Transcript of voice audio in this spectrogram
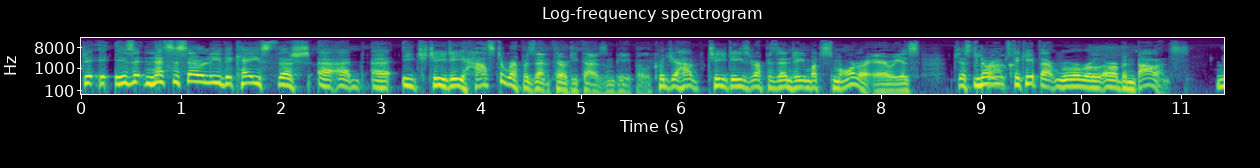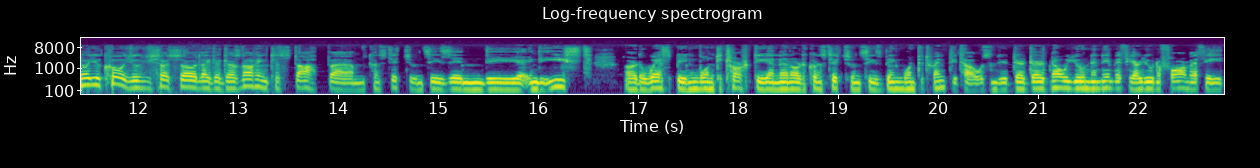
D- is it necessarily the case that uh, uh, each TD has to represent 30,000 people? Could you have TDs representing much smaller areas just no, perhaps to keep that rural urban balance? No, you could. You so, so like there's nothing to stop um, constituencies in the in the east or the west being one to thirty, and then other constituencies being one to twenty thousand. There, there's no unanimity or uniformity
